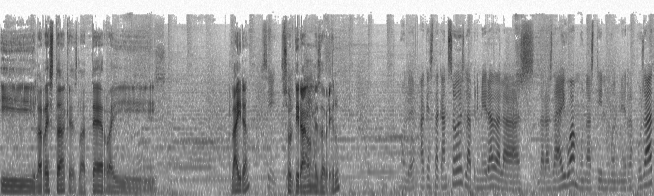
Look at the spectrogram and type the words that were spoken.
I la resta, que és la terra i l'aire, Sí, sí, sortiran el mes d'abril. Molt bé. Aquesta cançó és la primera de les d'aigua, amb un estil molt més reposat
